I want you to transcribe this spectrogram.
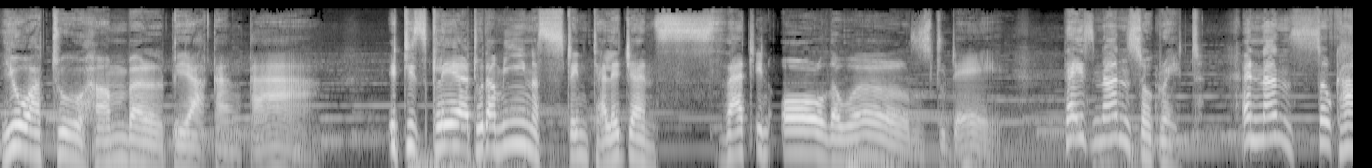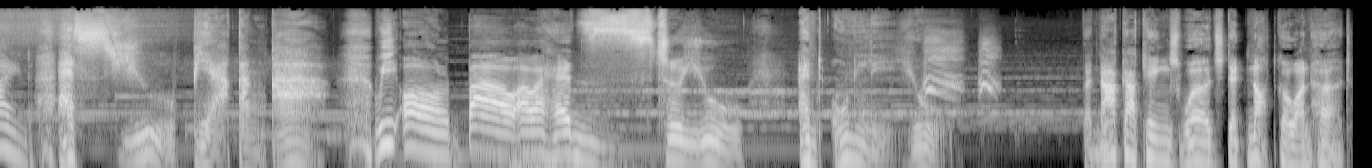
You are too humble, Piakanka. It is clear to the meanest intelligence that in all the worlds today, there is none so great and none so kind as you, Piakanka. We all bow our heads to you and only you. The Naka king's words did not go unheard.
